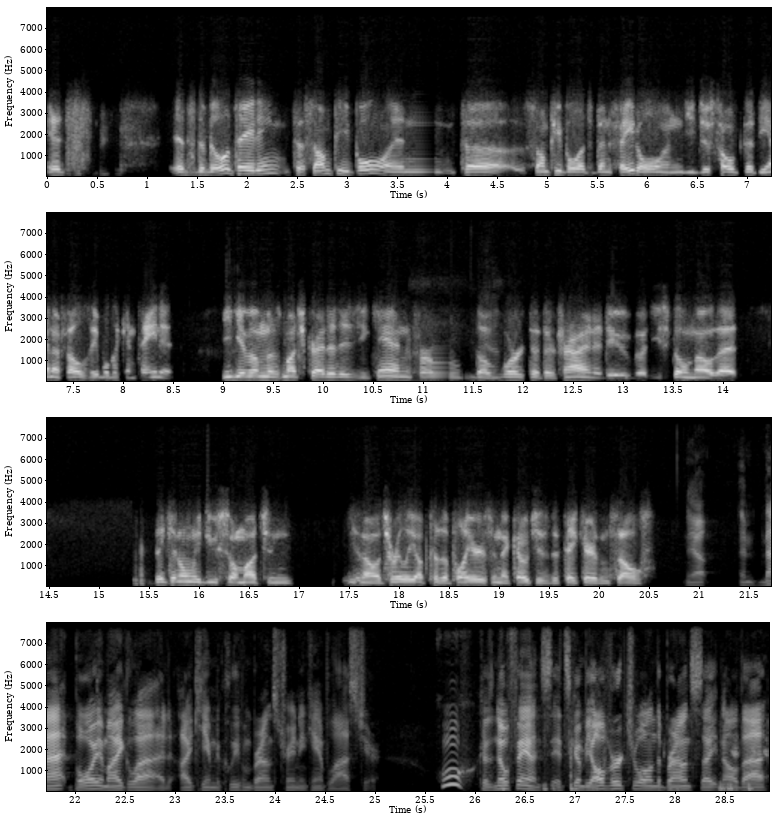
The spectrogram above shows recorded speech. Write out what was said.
It's it's debilitating to some people, and to some people, it's been fatal. And you just hope that the NFL is able to contain it. You give them as much credit as you can for the work that they're trying to do, but you still know that they can only do so much, and you know it's really up to the players and the coaches to take care of themselves. Yep. And Matt, boy, am I glad I came to Cleveland Browns training camp last year. Whew, because no fans. It's going to be all virtual on the Browns site and all that,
